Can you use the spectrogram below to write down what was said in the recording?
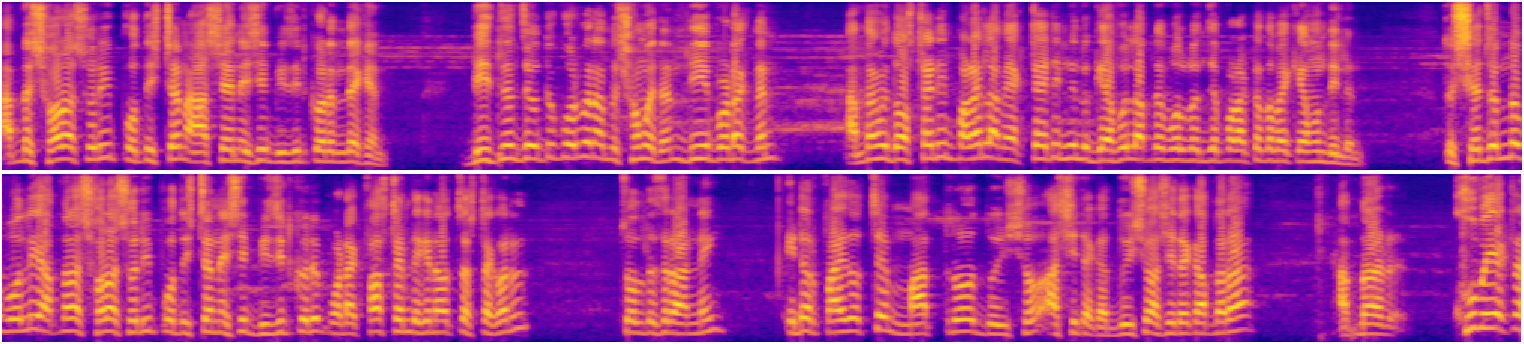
আপনি সরাসরি প্রতিষ্ঠান আসেন, এসে ভিজিট করেন, দেখেন। বিজনেস যেহেতু করবেন, আপনি সময় দেন, দিয়ে প্রোডাক্ট দেন আপনাকে আমি দশটা আইটেম পাঠাইলাম, একটা আইটেম কিন্তু গ্যাপ হলে আপনি বলবেন যে প্রোডাক্টটা তো ভাই কেমন দিলেন? তো সেজন্য বলি, আপনারা সরাসরি প্রতিষ্ঠান এসে ভিজিট করে প্রোডাক্ট ফার্স্ট টাইম দেখে নেওয়ার চেষ্টা করেন। চলতেছে রানিং এটার প্রাইস হচ্ছে মাত্র দুইশো আশি টাকা। দুইশো আশি টাকা আপনারা, আপনার খুবই একটা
